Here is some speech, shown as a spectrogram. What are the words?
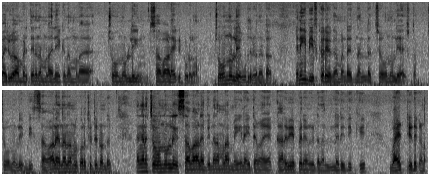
പരുവാകുമ്പോഴത്തേനും നമ്മളതിലേക്ക് നമ്മളെ ചുവന്നുള്ളിയും സവാളയൊക്കെ ഇട്ട് കൊടുക്കണം. ചുവന്നുള്ളിയാണ് കൂടുതൽ ഇടുന്നത് കേട്ടോ. എനിക്ക് ബീഫ് കറി വെക്കാൻ വേണ്ട നല്ല ചുവന്നുള്ളിയാണ് ഇഷ്ടം. ചുവന്നുള്ളി ബീഫ് സവാള എന്നാലും നമ്മൾ കുറച്ചിട്ടിട്ടുണ്ട് അങ്ങനെ ചുവന്നുള്ളി സവാള പിന്നെ നമ്മളെ മെയിൻ ഐറ്റമായ കറിവേപ്പിലയും ഇട്ട് നല്ല രീതിക്ക് വഴറ്റിയെടുക്കണം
